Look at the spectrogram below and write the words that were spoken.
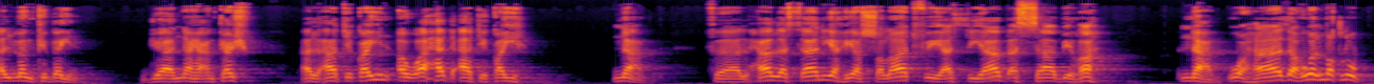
المنكبين. جاء النهي عن كشف العاتقين أو أحد عاتقيه. نعم. فالحالة الثانية هي الصلاة في الثياب السابغة. نعم. وهذا هو المطلوب.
